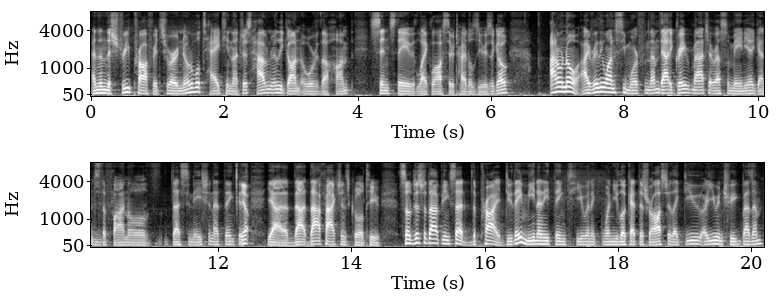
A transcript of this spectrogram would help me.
And then the Street Profits, who are a notable tag team that just haven't really gone over the hump since they like lost their titles years ago. I don't know. I really want to see more from them. They had a great match at WrestleMania against mm-hmm. the Final Destination. I think. Yep. Yeah, that that faction's cool too. So just with that being said, the Pride, do they mean anything to you when it, when you look at this roster? Like, do you are you intrigued by them?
